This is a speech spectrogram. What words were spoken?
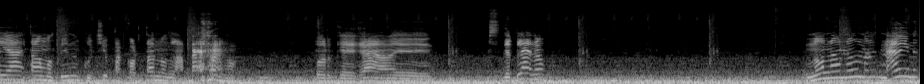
ya estábamos pidiendo un cuchillo para cortarnos la perra. Porque ya, eh, pues, de plano. No, no, no, no, nadie.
